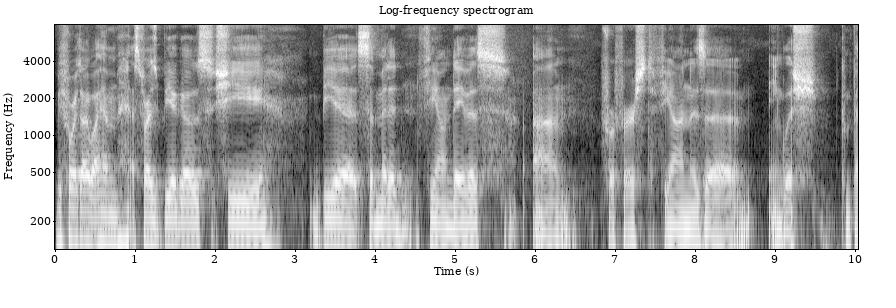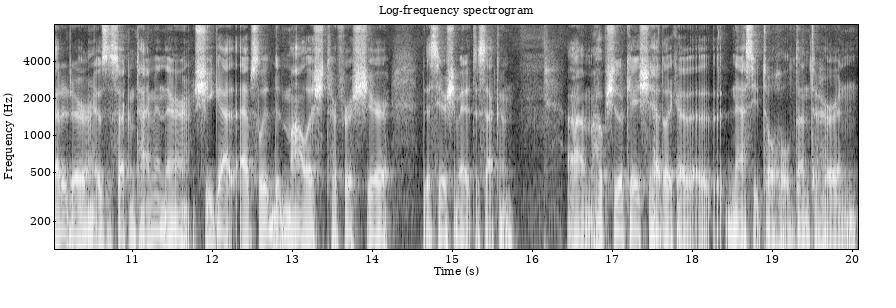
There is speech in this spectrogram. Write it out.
before we talk about him, as far as Bia goes, she Bia submitted Ffion Davies um, for first. Ffion is a English competitor. It was the second time in there. She got absolutely demolished her first year. This year she made it to second. Um, I hope she's okay. She had like a, a nasty toe hold done to her, and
